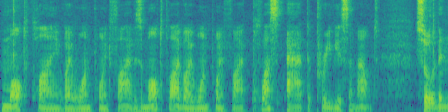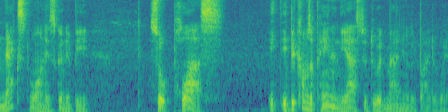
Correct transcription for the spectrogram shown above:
multiplying by 1.5 it's multiply by 1.5 plus add the previous amount. So the next one is going to be so plus it, it becomes a pain in the ass to do it manually by the way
